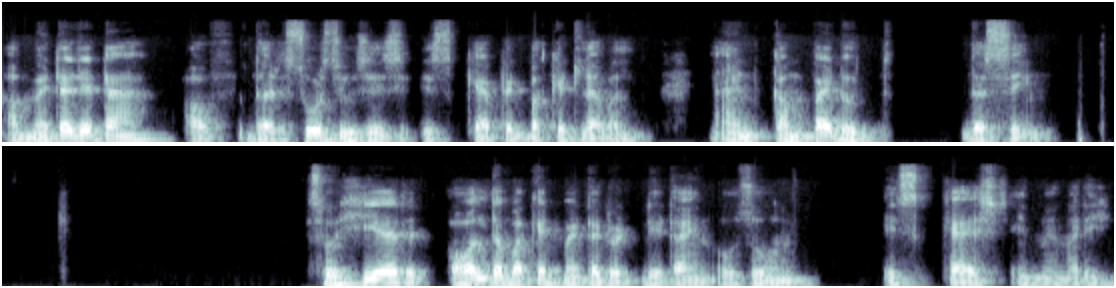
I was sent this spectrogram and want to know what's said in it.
a metadata of the resource usage is kept at bucket level and compared with the same. So here, all the bucket metadata in Ozone is cached in memory.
